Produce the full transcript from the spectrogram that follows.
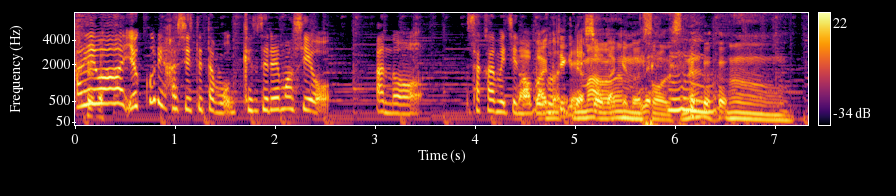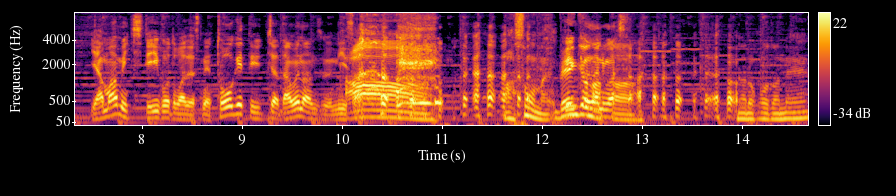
あれはゆっくり走ってても削れますよ。あの坂道の部分で、まあそうだけどね。まあうんそうですね。うん。うん山道っていい言葉ですね。峠って言っちゃダメなんですよ兄さん。あそうなんや。勉強にな勉強にっなりた。なるほどね。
